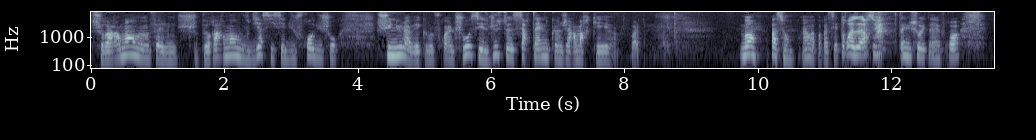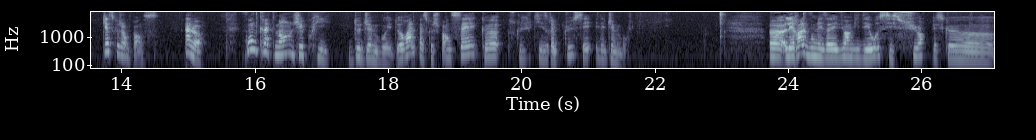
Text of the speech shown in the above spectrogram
Je rarement, je peux rarement vous dire si c'est du froid ou du chaud. Je suis nulle avec le froid et le chaud. C'est juste certaines que j'ai remarqué. Euh, voilà. Bon, passons. Hein, on va pas passer trois heures sur un chaud et un froid. Qu'est-ce que j'en pense? Alors, concrètement, j'ai pris deux Jumbo et deux Ral parce que je pensais que ce que j'utiliserais le plus, c'est les Jumbo. Euh, les râles, vous me les avez vus en vidéo, c'est sûr, parce euh,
